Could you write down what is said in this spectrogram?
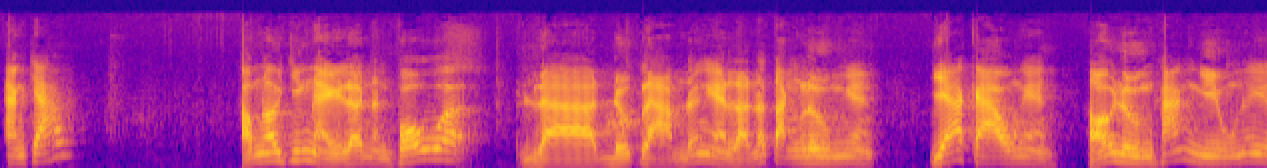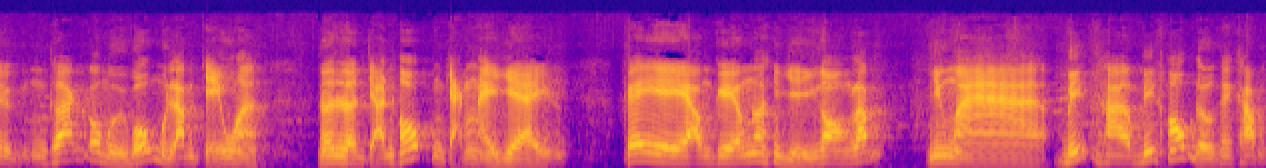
ăn cháo. Ông nói chuyến này lên thành phố á, là được làm đó nghe là nó tăng lương nha giá cao nha hỏi lương tháng nhiều nó tháng có 14 15 triệu à. Nó lên chợ hốt chặn này về. Cái ông kia ông nói vị ngon lắm nhưng mà biết biết hốt được hay không?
